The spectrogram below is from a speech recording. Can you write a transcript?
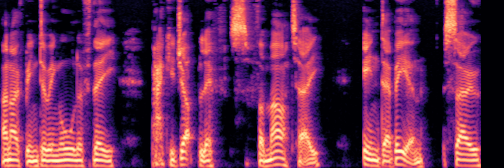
And I've been doing all of the package uplifts for Mate in Debian. So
